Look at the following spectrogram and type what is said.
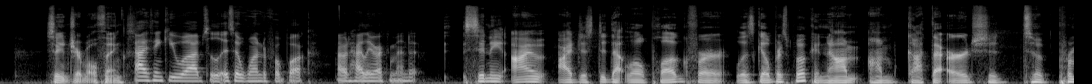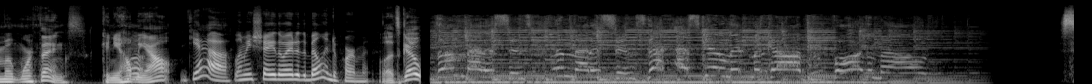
signature things. I think you will absolutely. It's a wonderful book. I would highly recommend it. Sydnee, I I just did that little plug for Liz Gilbert's book, and now I'm I'm got that urge to to promote more things. Can you help me out? Yeah, let me show you the way to the billing department. Let's go.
